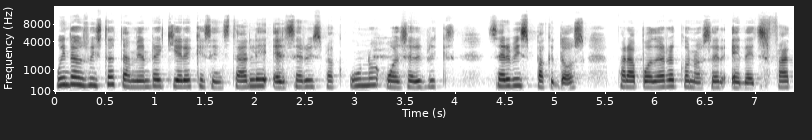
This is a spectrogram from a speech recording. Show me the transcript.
Windows Vista también requiere que se instale el Service Pack 1 o el Service Pack 2 para poder reconocer el EdgeFAT.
